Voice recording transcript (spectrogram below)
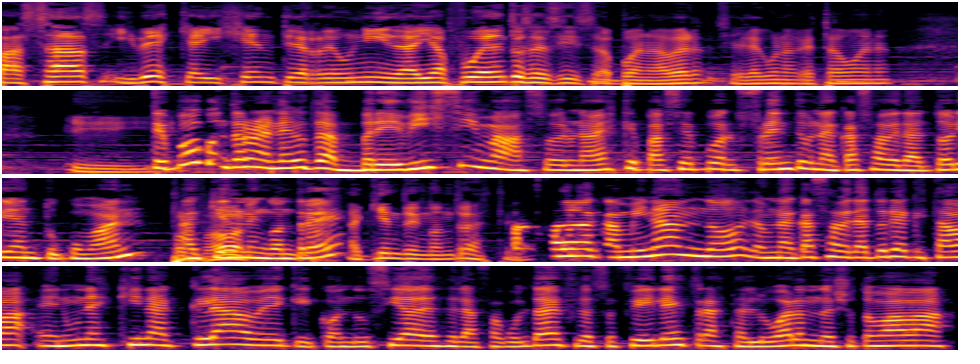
pasás y ves que hay gente reunida ahí afuera, entonces decís, ah, bueno, a ver si hay alguna que está buena. Y ¿Te puedo contar una anécdota brevísima sobre una vez que pasé por frente de una casa velatoria en Tucumán? Por ¿A favor. quién me encontré? ¿A quién te encontraste? Estaba caminando, a una casa velatoria que estaba en una esquina clave que conducía desde la Facultad de Filosofía y Letras hasta el lugar donde yo tomaba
